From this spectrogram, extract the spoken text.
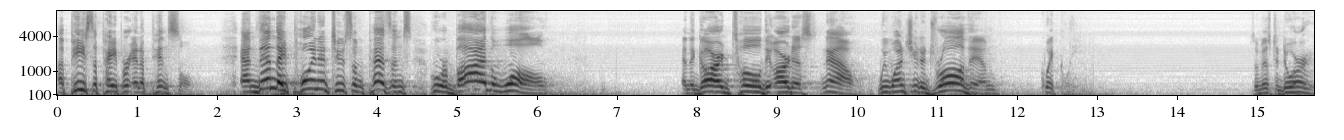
a piece of paper and a pencil. And then they pointed to some peasants who were by the wall. And the guard told the artist, Now, we want you to draw them quickly. So Mr. Doré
